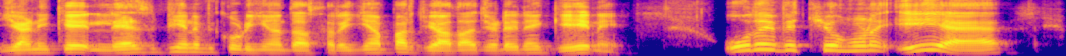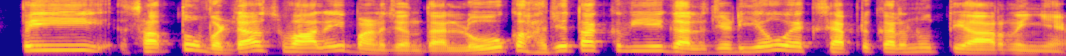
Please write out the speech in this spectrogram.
ਯਾਨੀ ਕਿ ਲੈਸਬੀਅਨ ਵੀ ਕੁੜੀਆਂ ਦੱਸ ਰਹੀਆਂ ਪਰ ਜ਼ਿਆਦਾ ਜਿਹੜੇ ਨੇ ਗੇ ਨੇ। ਉਹਦੇ ਵਿੱਚ ਹੁਣ ਇਹ ਹੈ ਵੀ ਸਭ ਤੋਂ ਵੱਡਾ ਸਵਾਲ ਇਹ ਬਣ ਜਾਂਦਾ, ਲੋਕ ਹਜੇ ਤੱਕ ਵੀ ਇਹ ਗੱਲ ਜਿਹੜੀ ਹੈ ਉਹ ਐਕਸੈਪਟ ਕਰਨ ਨੂੰ ਤਿਆਰ ਨਹੀਂ ਹੈ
